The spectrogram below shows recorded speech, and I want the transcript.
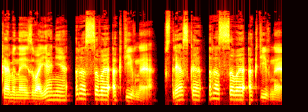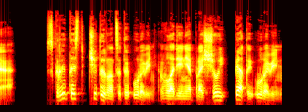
Каменное изваяние. Расовая активная. Встряска. Расовая активная. Скрытость – 14 уровень. Владение прощой – 5 уровень.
